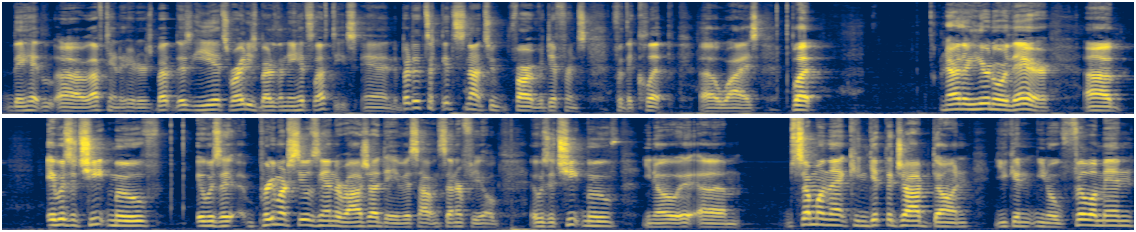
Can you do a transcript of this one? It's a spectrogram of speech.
they hit uh, left-handed hitters, but this, he hits righties better than he hits lefties. And but it's a, it's not too far of a difference for the clip uh, wise. But neither here nor there. Uh, it was a cheap move. It was a pretty much seals the end of Rajai Davis out in center field. It was a cheap move. You know, um, someone that can get the job done. You can, you know, fill him in.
